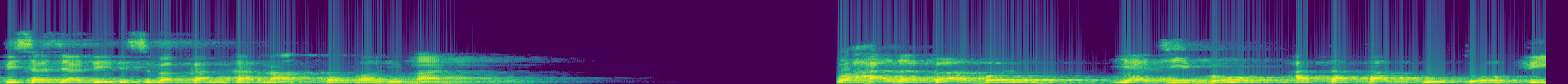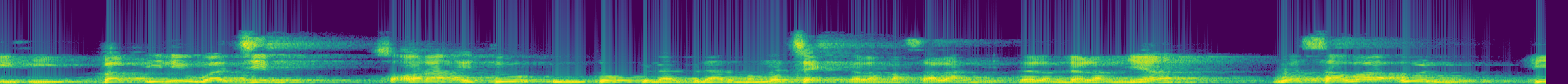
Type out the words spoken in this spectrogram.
bisa jadi disebabkan karena kezaliman. Wahada babun yajibu atakabbutu fihi. Bab ini wajib seorang itu untuk benar-benar mengecek dalam masalah dalam dalamnya wasawaun fi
